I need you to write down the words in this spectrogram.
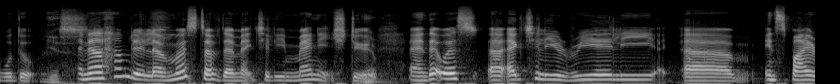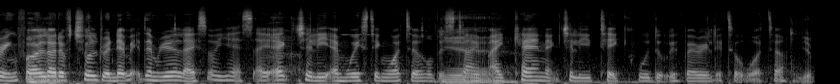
wudu. Yes. And Alhamdulillah, most of them actually managed to. Yep. And that was uh, actually really um, inspiring for Mm-hmm. a lot of children. That made them realize, oh, yes, I actually am wasting water all this time. I can actually take wudu with very little water. Yep.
